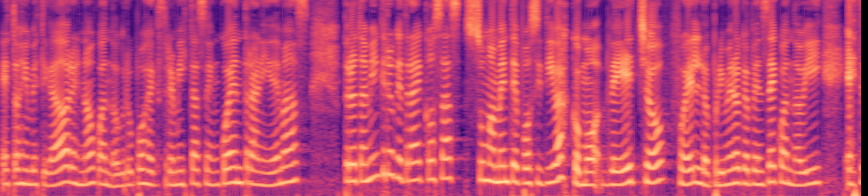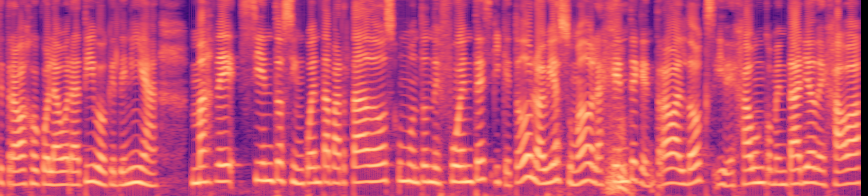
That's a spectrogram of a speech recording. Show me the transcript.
estos investigadores, ¿no? Cuando grupos extremistas se encuentran y demás. Pero también creo que trae cosas sumamente positivas, como de hecho fue lo primero que pensé cuando vi este trabajo colaborativo que tenía más de 150 apartados, un montón de fuentes y que todo lo había sumado la gente que entraba al docs y dejaba un comentario, dejaba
